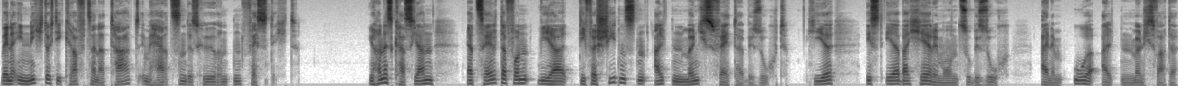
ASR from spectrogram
wenn er ihn nicht durch die Kraft seiner Tat im Herzen des Hörenden festigt. Johannes Cassian erzählt davon, wie er die verschiedensten alten Mönchsväter besucht. Hier ist er bei Cheremon zu Besuch, einem uralten Mönchsvater.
